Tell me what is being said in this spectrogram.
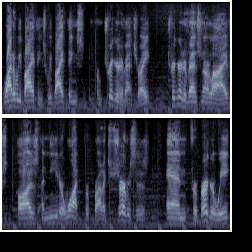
why do we buy things? We buy things from triggered events, right? Triggered events in our lives cause a need or want for products or services. And for Burger Week,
